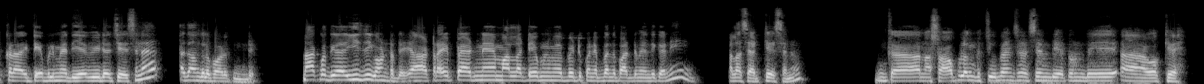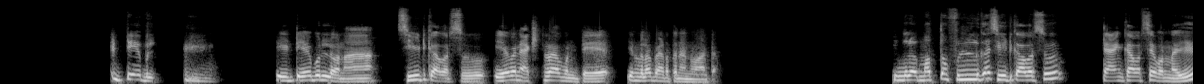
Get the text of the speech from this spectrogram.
ఇక్కడ టేబుల్ మీద ఏ వీడియో చేసినా అది అందులో పడుతుంది. నాకు కొద్దిగా ఈజీగా ఉంటది. ఆ ట్రై ప్యాడ్ నే మళ్ళీ టేబుల్ మీద పెట్టుకుని ఇబ్బంది పడడం ఎందుకని అలా సెట్ చేశాను. ఇంకా నా షాప్లో ఇంకా చూపించాల్సింది ఏటుంది ఓకే. టేబుల్. ఈ టేబుల్లోన సీట్ కవర్స్ ఏమైనా ఎక్స్ట్రా ఉంటే ఇందులో పెడతాను అనమాట ఇందులో మొత్తం ఫుల్గా సీట్ కవర్స్ ట్యాంక్ అవర్సే ఉన్నాయి.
